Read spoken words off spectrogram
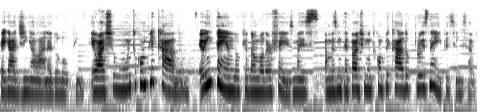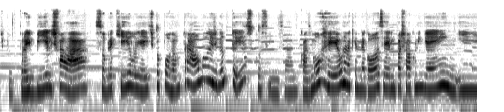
pegadinha lá, né, do looping, eu acho muito complicado. Eu entendo o que o Dumbledore fez, mas ao mesmo tempo eu acho muito complicado pro Snape, assim, sabe? Tipo, proibir ele de falar sobre aquilo. E aí, tipo, porra, é um trauma gigantesco, assim, sabe? Quase morreu né, naquele negócio, e aí ele não pode falar com ninguém, e,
